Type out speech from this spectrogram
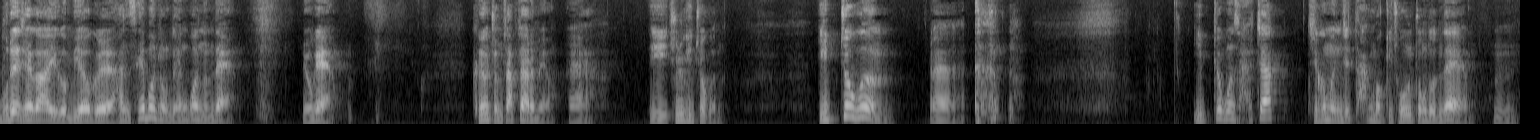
물에 제가 이거 미역을 한 세 번 정도 헹궜는데 요게 그래도 좀 짭짤하네요. 예. 이 줄기 쪽은 잎 쪽은 예. 잎 쪽은 살짝 지금은 이제 딱 먹기 좋을 정도인데 음.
